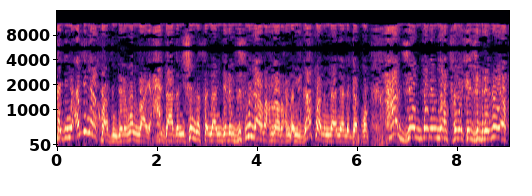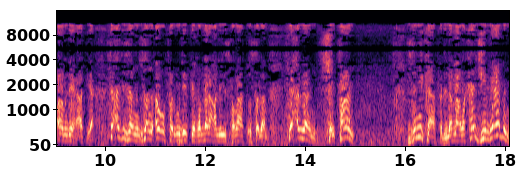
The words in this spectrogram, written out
قەدینە ئەدی ناخوازم دەرێ وەڵڵاهی هەر دادەنیشم لەسەر نانی دەرێم بسم الله الرحمن الرحیم ئەمیش ناتوانم نانیا لەگەڵ خۆم هەر جێم دەرێ و ناوچەوەکەی زبرێنەوە ئەوهام لێ هاتیە سا ئەزیزانم بزانە ئەوە فەرموودەی پێغەمبەر عەلەیهی سەڵات وسەلام فعلا شەیتان زنی کافر لە ماڵەکان گیر نابن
